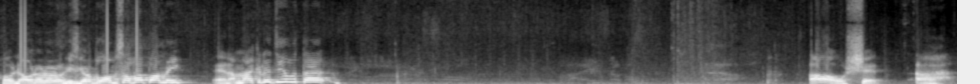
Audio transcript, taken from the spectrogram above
Oh, no, no, no, no. He's going to blow himself up on me. And I'm not going to deal with that. Oh, shit. Ah.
